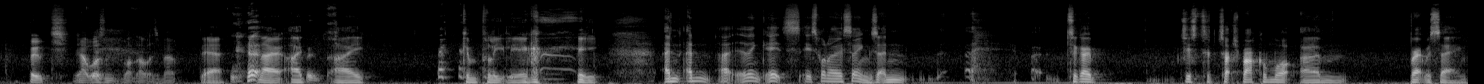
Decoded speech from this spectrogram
boot. That wasn't what that was about. Yeah. No, I I completely agree. And and I think it's it's one of those things. And uh, to go just to touch back on what um, Brett was saying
